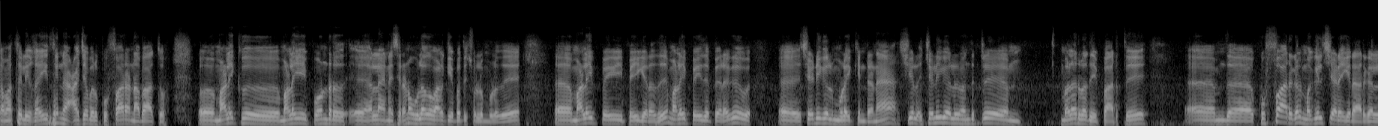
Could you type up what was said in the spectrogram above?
கமத்தலி கைசின் அஜபல் குஃபார நபாத்து மலைக்கு மலையை போன்ற எல்லாம் என்ன செய்யறான்னா உலக வாழ்க்கையை பற்றி சொல்லும் பொழுது மழை பெய் பெய்கிறது. மழை பெய்த பிறகு செடிகள் முளைக்கின்றன. செடிகள் வந்துட்டு வளர்வதை பார்த்து இந்த குஃபார்கள் மகிழ்ச்சி அடைகிறார்கள்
